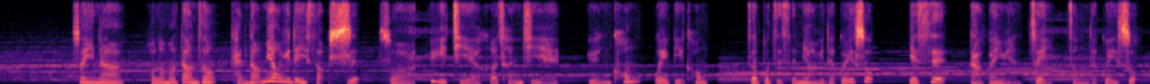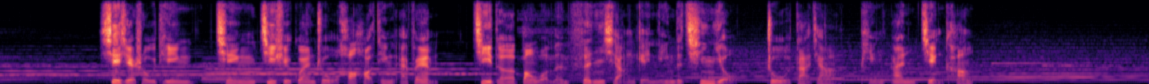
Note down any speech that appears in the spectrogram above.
所以呢，《红楼梦》当中谈到妙玉的一首诗，说“玉洁何曾洁”。云空未必空，这不只是妙玉的归宿，也是大观园最终的归宿。谢谢收听，请继续关注好好听 FM，记得帮我们分享给您的亲友。祝大家平安健康。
